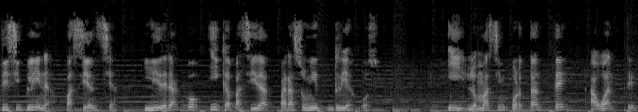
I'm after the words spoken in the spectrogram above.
disciplina, paciencia, liderazgo y capacidad para asumir riesgos. Y lo más importante, aguante,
